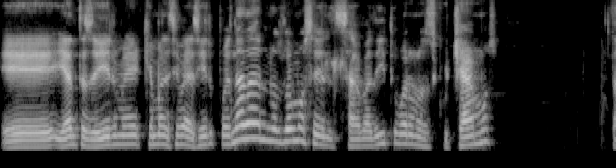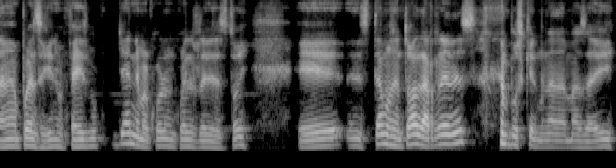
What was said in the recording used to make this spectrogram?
Eh, y antes de irme, ¿qué más les iba a decir? Pues nada, nos vemos el sabadito, bueno, nos escuchamos. También pueden seguir en Facebook, ya ni me acuerdo en cuáles redes estoy. Eh, estamos en todas las redes, búsquenme nada más ahí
